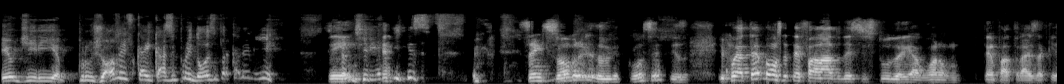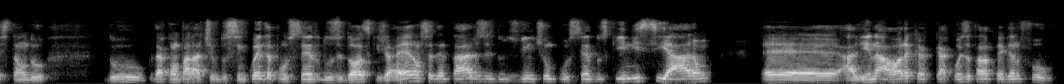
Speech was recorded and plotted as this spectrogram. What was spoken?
eu diria para o jovem ficar em casa e para o idoso ir para academia. Sim. Eu diria isso. Sem sombra de dúvida, com certeza. E foi até bom você ter falado desse estudo aí agora, um tempo atrás, da questão do, do, da comparativa dos 50% dos idosos que já eram sedentários e dos 21% dos que iniciaram é, ali na hora que a, que a coisa estava pegando fogo.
